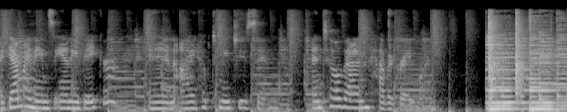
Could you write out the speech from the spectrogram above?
Again, my name's Annie Baker, and I hope to meet you soon. Until then, have a great one.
